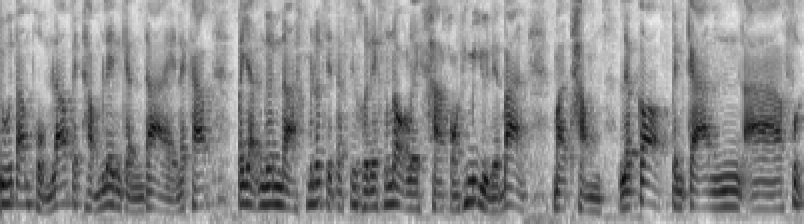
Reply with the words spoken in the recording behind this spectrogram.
ดูตามผมแล้วเอาไปทำเล่นกันได้นะครับประหยัดเงินนะไม่ต้องเสียตังค์ซื้อของเล่นข้างนอกเลยหาของที่มีอยู่ในบ้านมาทำแล้วก็เป็นการฝึก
